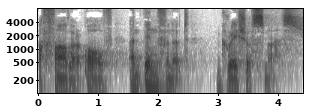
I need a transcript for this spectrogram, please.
a father of an infinite graciousness.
